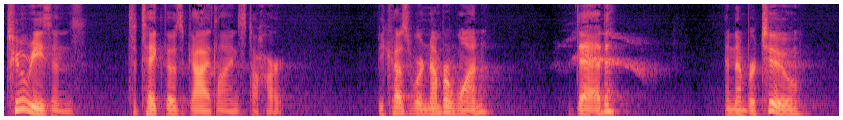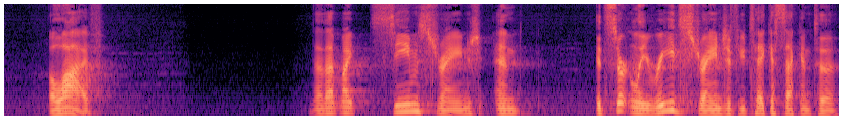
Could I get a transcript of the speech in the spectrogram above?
two reasons to take those guidelines to heart. Because we're number one, dead, and number two, alive. Now, that might seem strange, and it certainly reads strange if you take a second to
